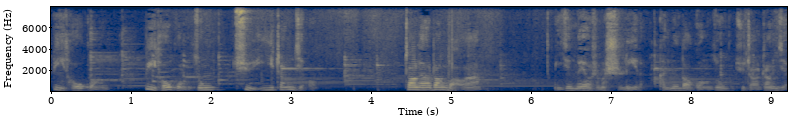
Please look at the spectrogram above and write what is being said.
必投广，必投广宗去依张角。”张辽、张宝啊，已经没有什么实力了，肯定到广宗去找张角。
